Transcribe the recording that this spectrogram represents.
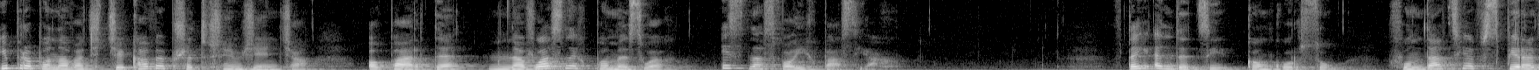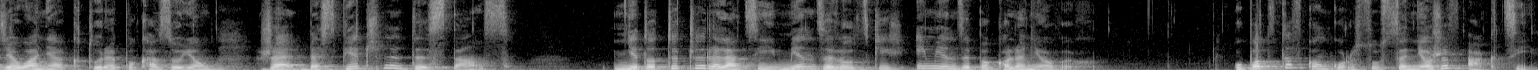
i proponować ciekawe przedsięwzięcia oparte na własnych pomysłach i na swoich pasjach. W tej edycji konkursu Fundacja wspiera działania, które pokazują, że bezpieczny dystans nie dotyczy relacji międzyludzkich i międzypokoleniowych. U podstaw konkursu Seniorzy w Akcji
